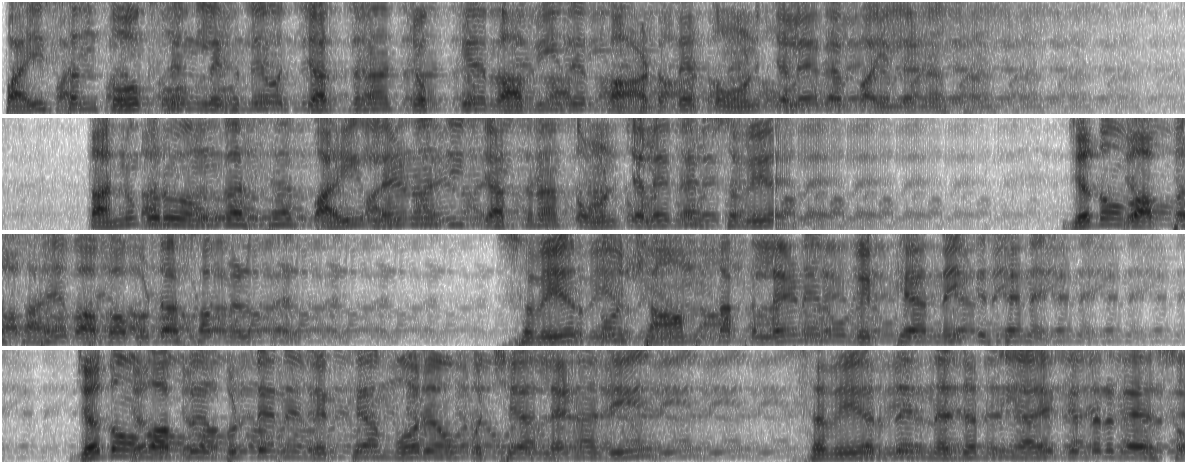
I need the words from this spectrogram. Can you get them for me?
ਭਾਈ ਸੰਤੋਖ ਸਿੰਘ ਲਿਖਦੇ, ਉਹ ਚਾਦਰਾਂ ਚੁੱਕ ਕੇ ਰਾਵੀ ਦੇ ਘਾਟ ਤੇ ਧੋਣ ਚਲੇ ਗਏ, ਭਾਈ ਲੈਣਾ ਸਾਹਿਬ ਤੁਹਾਨੂੰ ਗੁਰੂ ਅੰਗਦ ਸਾਹਿਬ ਭਾਈ ਲੈਣਾ ਜੀ ਚਾਦਰਾਂ ਧੋਣ ਚਲੇ ਗਏ ਸਵੇਰ। ਜਦੋਂ ਵਾਪਸ ਆਏ, ਬਾਬਾ ਬੁੱਢਾ ਸਾਹਿਬ ਮਿਲ ਪਏ। ਸਵੇਰ ਤੋਂ ਸ਼ਾਮ ਤੱਕ ਲੈਣੇ ਨੂੰ ਵੇਖਿਆ ਨਹੀਂ ਕਿਸੇ ਨੇ। ਜਦੋਂ ਬਾਬੇ ਬੁੱਢੇ ਨੇ ਵੇਖਿਆ ਮੋਹਰਿਓਂ ਪੁੱਛਿਆ ਲੈਣਾ ਜੀ, ਸਵੇਰ ਦੇ ਨਜ਼ਰ ਨਹੀਂ ਆਏ, ਕਿੱਧਰ ਗਏ ਸੋ?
